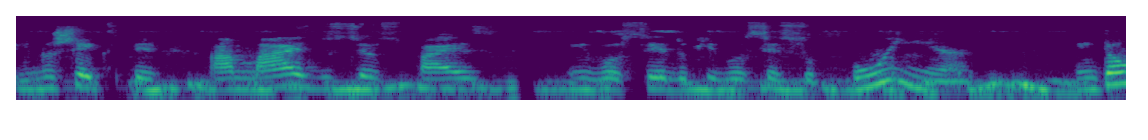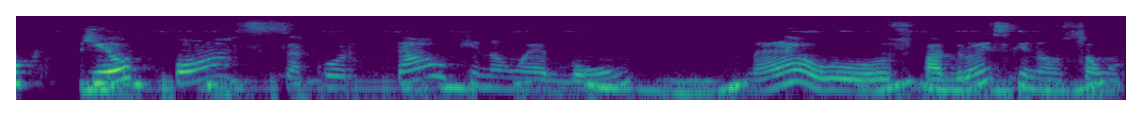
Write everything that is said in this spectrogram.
no Shakespeare, a mais dos seus pais em você do que você supunha, então que eu possa cortar o que não é bom, né, os padrões que não são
